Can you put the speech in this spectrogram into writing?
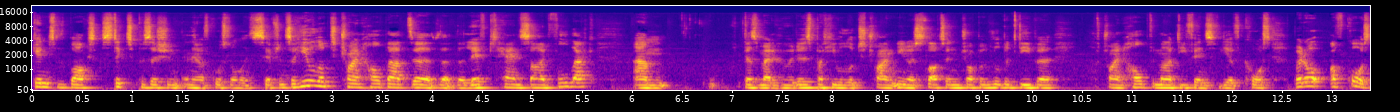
get into the box, stick to position, and then of course normal interception. So he will look to try and help out the the, the left hand side fullback. Um, doesn't matter who it is, but he will look to try and you know slot in, drop a little bit deeper, try and help them out defensively, of course. But of course,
